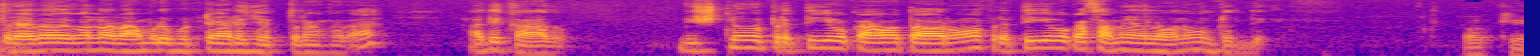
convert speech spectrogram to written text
త్రేతాయుగంలో రాముడు పుట్టాడు అని చెప్తున్నాం కదా అది కాదు. విష్ణువు ప్రతి ఒక్క అవతారం ప్రతి ఒక్క సమయంలోనూ ఉంటుంది. ఓకే.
